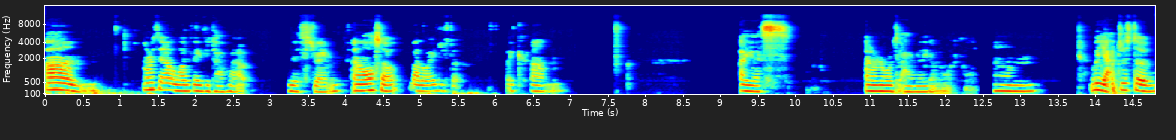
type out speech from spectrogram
Um, honestly, I have a lot of things to talk about this stream. And also, by the way, just a, like, um, I guess I don't know what to, I really don't know what to call it. Um, but yeah, just a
